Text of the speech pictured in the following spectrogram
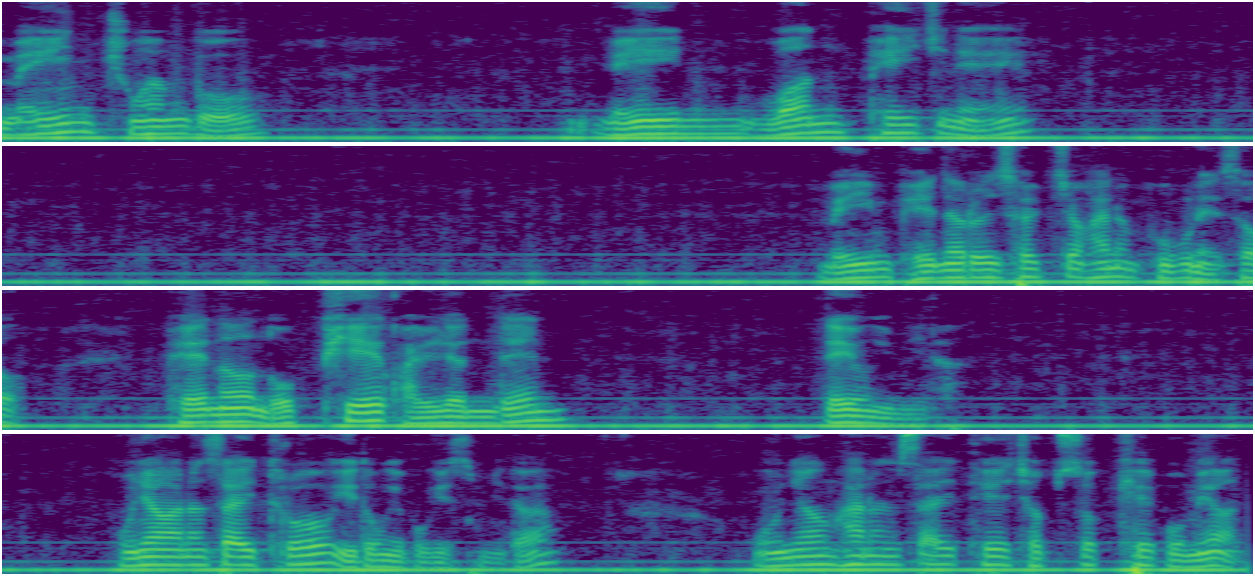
메인 중앙부 메인 1 페이지 내 메인 배너를 설정하는 부분에서 배너 높이에 관련된 내용입니다. 운영하는 사이트로 이동해 보겠습니다. 운영하는 사이트에 접속해 보면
